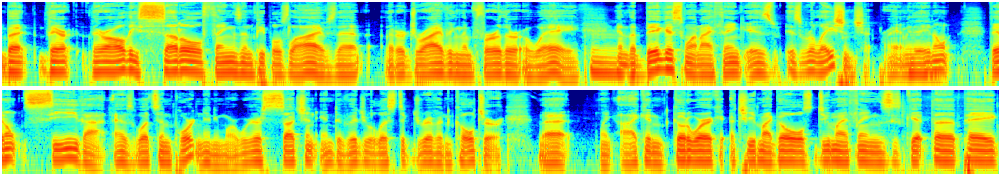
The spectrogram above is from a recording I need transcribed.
But there there are all these subtle things in people's lives that that are driving them further away. Hmm. And the biggest one I think is is relationship, right? I mean, they hmm. don't they don't see that as what's important anymore. We're such an individualistic driven culture that Like I can go to work, achieve my goals, do my things, get the pay,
